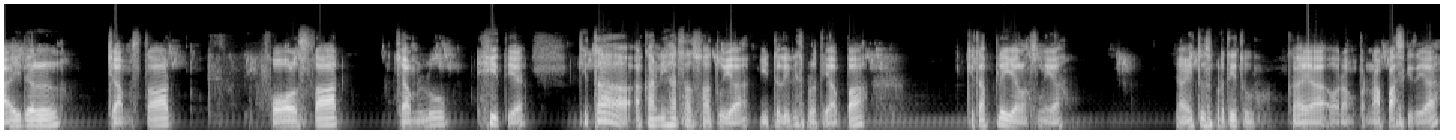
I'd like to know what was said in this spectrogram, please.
idle, jump start, fall start, jump loop, hit ya. Kita akan lihat satu-satu ya, idle ini seperti apa. Kita play ya langsung ya. Ya itu seperti itu, kayak orang pernapas gitu ya.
